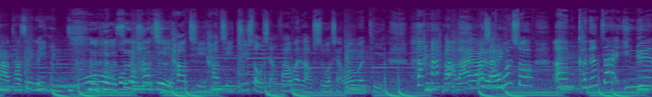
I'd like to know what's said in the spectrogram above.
它它是一个影子。我我我 好奇好奇好奇，举手想发问老师，我想问问题。好，来我想来来，问说，嗯，可能在音乐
